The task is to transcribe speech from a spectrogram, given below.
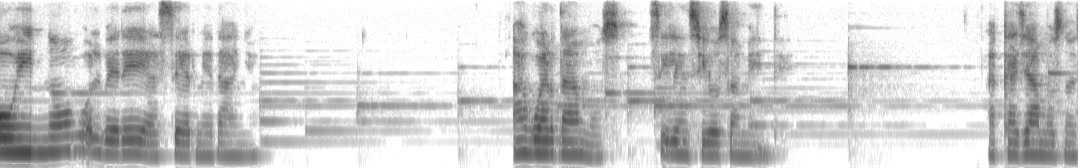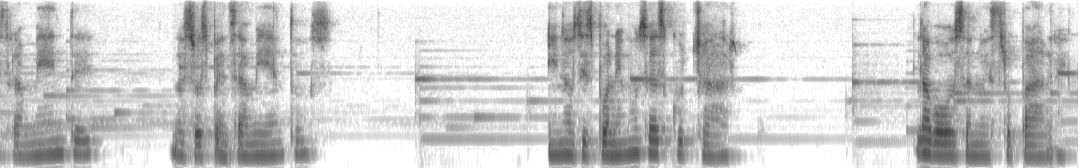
hoy no volveré a hacerme daño. Aguardamos silenciosamente. Acallamos nuestra mente, nuestros pensamientos y nos disponemos a escuchar la voz de nuestro Padre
